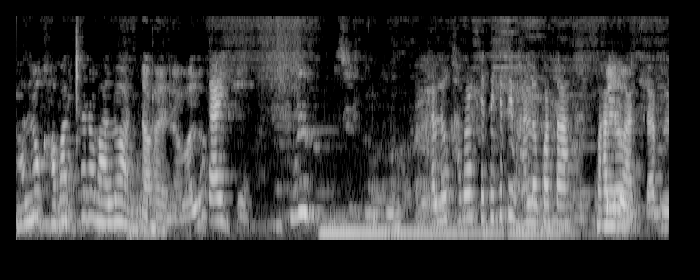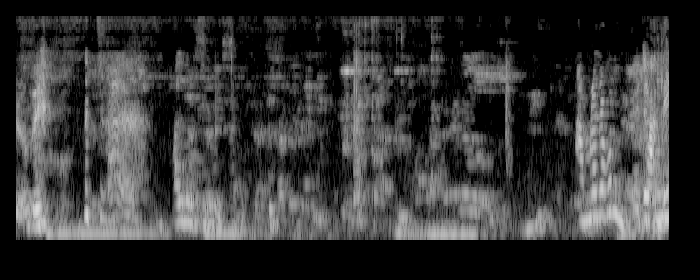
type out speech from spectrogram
ভালো খাবার ছাড়া ভালো আড্ডা হয় না বলো। তাই তো। ভালো খাবার খেতে খেতে ভালো কথা ভালো আড্ডা বেরোবে। ভালো আমরা যখন ছাদে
